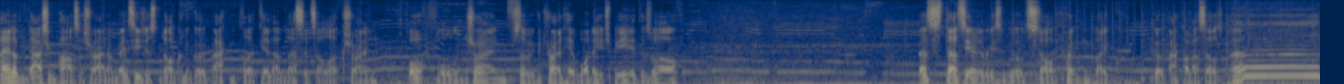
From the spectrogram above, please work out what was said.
I end up dashing past a shrine, I'm basically just not going to go back and click it unless it's a luck shrine. Or fallen shrine, so we could try and hit 1 HP as well. That's that's the only reason we'll stop and like go back on ourselves. Uh,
